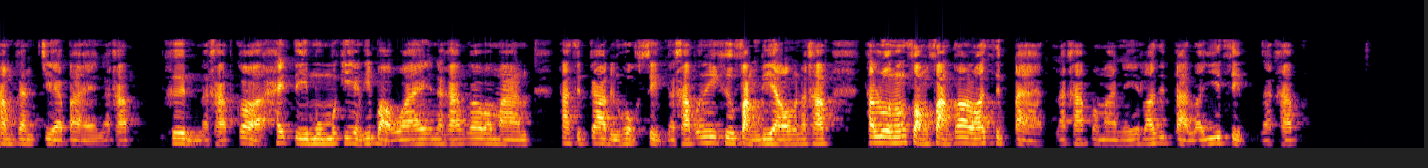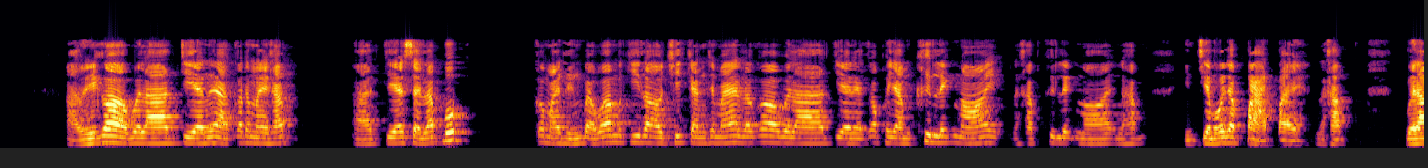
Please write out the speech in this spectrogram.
ทำการเจียไปนะครับ ขึ้นนะครับ ก็ให้ตีมุมเมื่อกี้อย่างที่บอกไว้นะครับ ก็ประมาณ 59ถึง60 นะครับอันนี้คือฝั่งเดียวนะครับ ถ้ารวมทั้งสองฝั่งก็ 118 นะครับ ประมาณนี้ 118 120 นะครับอ่าทีนี้ก็เวลาเจียเนี่ยก็ทำไมครับอ่าเจียเสร็จแล้วปุ๊บก็หมายถึงแบบว่าเมื่อกี้เราเอาชิดกันใช่ไหมแล้วก็เวลาเจียเนี่ยก็พยายามขึ้นเล็กน้อยนะครับ ขึ้นเล็กน้อยนะครับหินเจียมันก็จะปาดไปนะครับ เวลา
